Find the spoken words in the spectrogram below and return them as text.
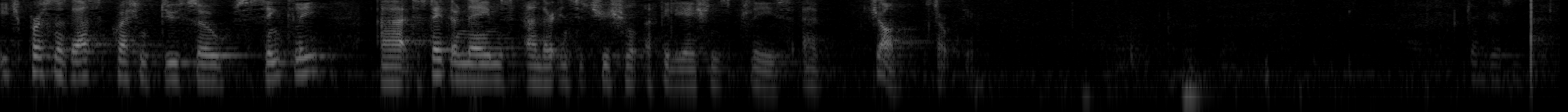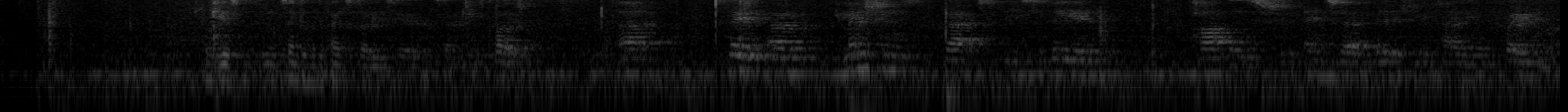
each person as they ask a question to do so succinctly, uh, to state their names and their institutional affiliations, please. John, I'll start with you. John Gibson. From the Centre for Defence Studies here at King's College. Uh, um, you mentioned that the civilian partners should enter a military planning framework.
